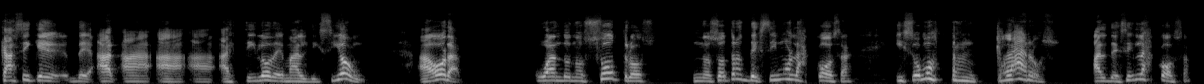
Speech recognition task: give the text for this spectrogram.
casi que de, a, a, estilo de maldición. Ahora, cuando nosotros, nosotros decimos las cosas y somos tan claros al decir las cosas,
